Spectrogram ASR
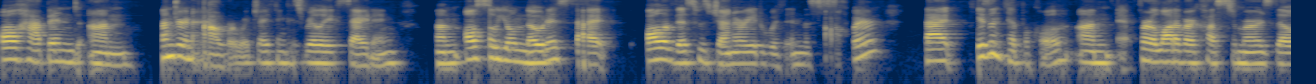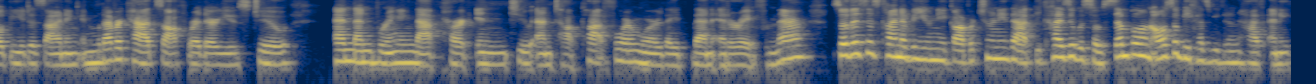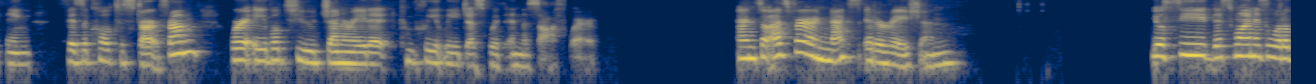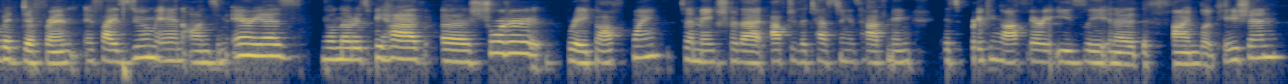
all happened um, under an hour, which I think is really exciting. Um, also, you'll notice that all of this was generated within the software. That isn't typical. Um, for a lot of our customers, they'll be designing in whatever CAD software they're used to, and then bringing that part into NTOP platform where they then iterate from there. So this is kind of a unique opportunity that because it was so simple and also because we didn't have anything physical to start from, we're able to generate it completely just within the software. And so as for our next iteration, you'll see this one is a little bit different. If I zoom in on some areas, you'll notice we have a shorter break off point to make sure that after the testing is happening, it's breaking off very easily in a defined location.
